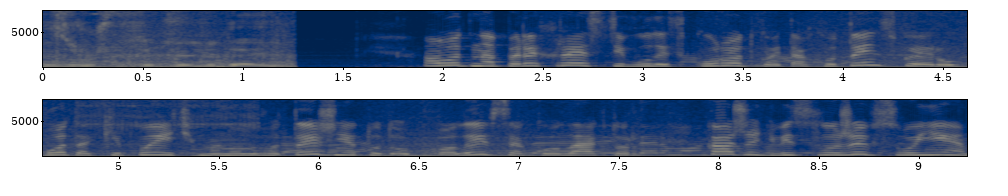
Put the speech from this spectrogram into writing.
незручності для людей. А от на перехресті вулиць Короткої та Хотинської робота кипить. Минулого тижня тут обвалився колектор. Кажуть, відслужив своє.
